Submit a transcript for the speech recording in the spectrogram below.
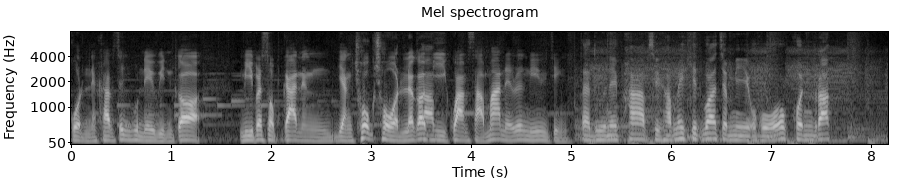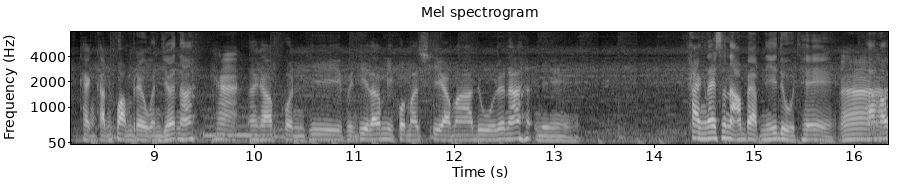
คนนะครับซึ่งคุณเนวินก็มีประสบการณ์อย่างอย่างโชคโชน แล้วก็มีความสามารถในเรื่องนี้จริงแต่ดูในภาพสิครับไม่คิดว่าจะมีโอ้โหคนรักแข่งขันความเร็วกันเยอะนะๆฮะนะครับคนที่พื้นที่แล้วก็มีคนมาเชียร์มาดูด้วยนะนี่แข่งในสนามแบบนี้ดูเท่อ่าถ้าเขา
